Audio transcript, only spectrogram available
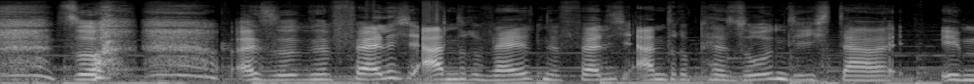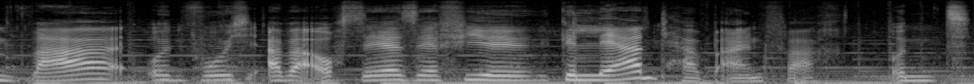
so, also eine völlig andere Welt, eine völlig andere Person, die ich da eben war und wo ich aber auch sehr, sehr viel viel gelernt habe einfach. Und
